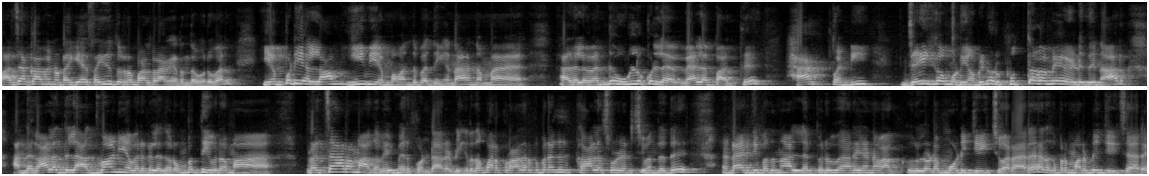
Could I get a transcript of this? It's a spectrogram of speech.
பாஜகவினுடைய செய்தி தொடர்பாளராக இருந்த ஒருவர் எப்படியெல்லாம் இவிஎம்மை வந்து பார்த்திங்கன்னா நம்ம அதில் வந்து உள்ளுக்குள்ளே வேலை பார்த்து ஹேக் பண்ணி ஜெயிக்க முடியும் அப்படின்னு ஒரு புத்தகமே எழுதினார். அந்த காலத்தில் அத்வானி அவர்கள் அதை ரொம்ப தீவிரமாக பிரச்சாரமாகவே மேற்கொண்டார் அப்படிங்கிறத பார்க்குறோம். அதற்கு பிறகு கால சுழற்சி வந்தது. ரெண்டாயிரத்தி பதினாலில் பெருவாரியான வாக்குகளோட மோடி ஜெயிச்சு வராரு. அதுக்கப்புறம் மறுபடியும் ஜெயிச்சார்.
